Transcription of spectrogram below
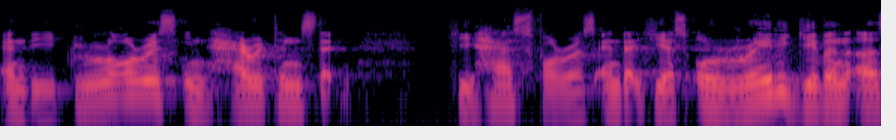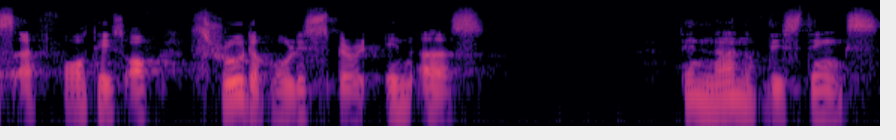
and the glorious inheritance that he has for us and that He has already given us a foretaste of through the Holy Spirit in us, then none of these things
